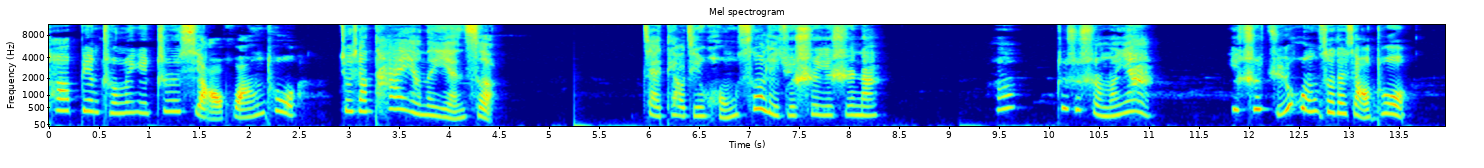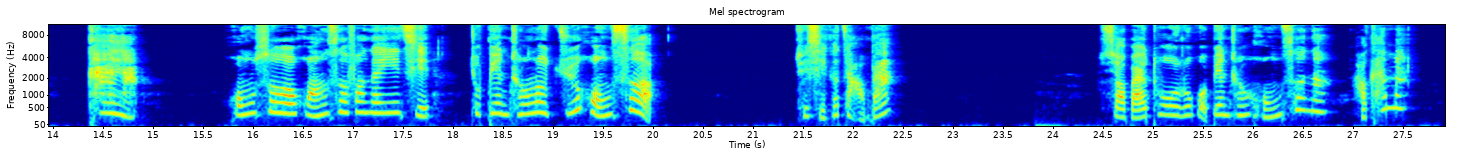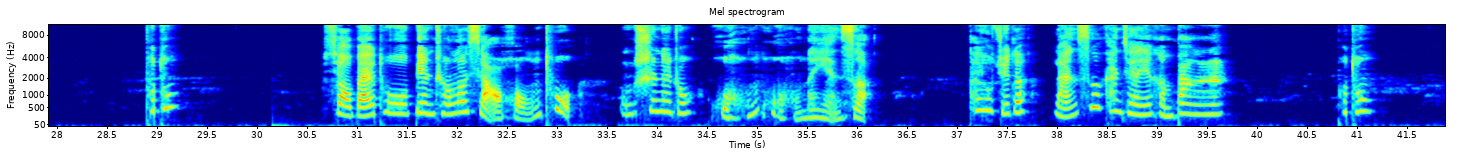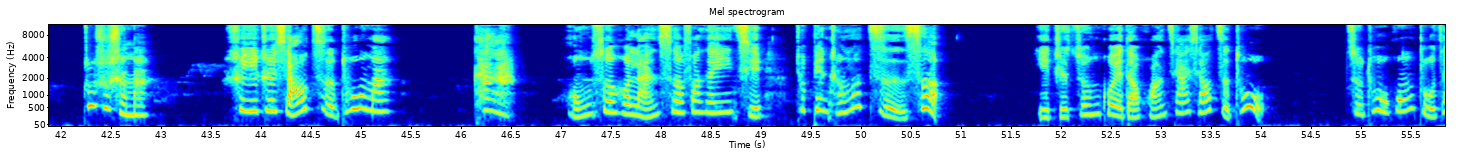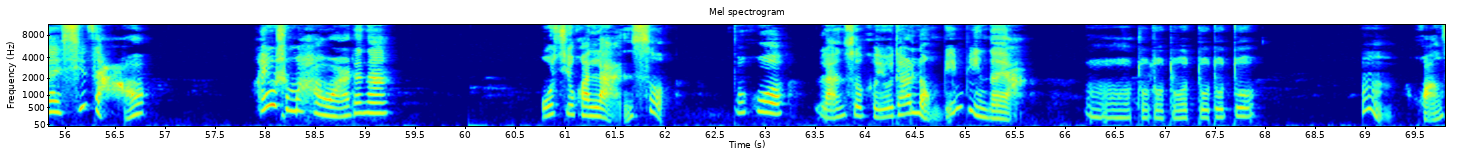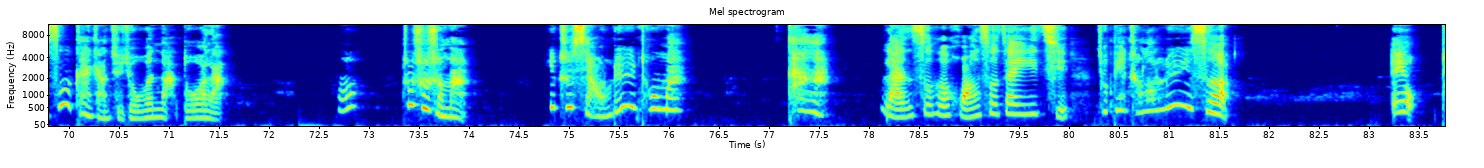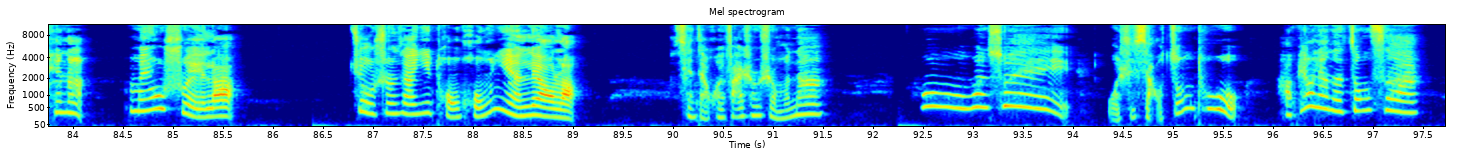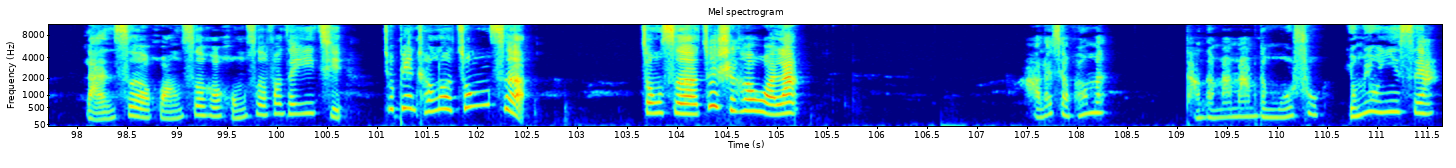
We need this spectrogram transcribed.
它变成了一只小黄兔，就像太阳的颜色。再跳进红色里去试一试呢？这是什么呀？一只橘红色的小兔，看呀，红色黄色放在一起就变成了橘红色。去洗个澡吧。小白兔如果变成红色呢？好看吗？扑通！小白兔变成了小红兔，是那种火红火红的颜色。他又觉得蓝色看起来也很棒啊。扑通！这是什么？是一只小紫兔吗？看啊，红色和蓝色放在一起就变成了紫色。一只尊贵的皇家小紫兔，紫兔公主在洗澡。还有什么好玩的呢？我喜欢蓝色，不过蓝色可有点冷冰冰的呀。嗯，多多多多多多。嗯。黄色看上去就温暖多了。嗯，这是什么？一只小绿兔吗？看啊，蓝色和黄色在一起就变成了绿色。哎呦，天哪，没有水了，就剩下一桶红颜料了。现在会发生什么呢？哦，万岁！我是小棕兔，好漂亮的棕色啊！蓝色、黄色和红色放在一起，就变成了棕色。棕色最适合我啦！好了，小朋友们，糖糖妈妈们的魔术有没有意思呀？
